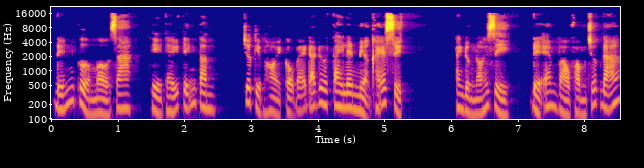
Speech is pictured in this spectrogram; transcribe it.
Đến cửa mở ra thì thấy tĩnh tâm, Chưa kịp hỏi cậu bé đã đưa tay lên miệng khẽ suyệt anh đừng nói gì, Để em vào phòng trước đã.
